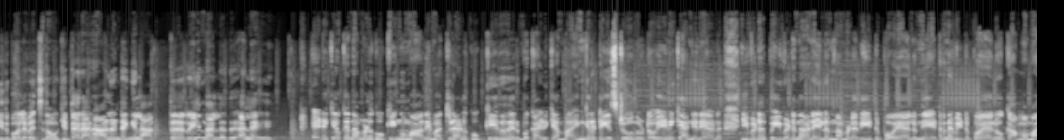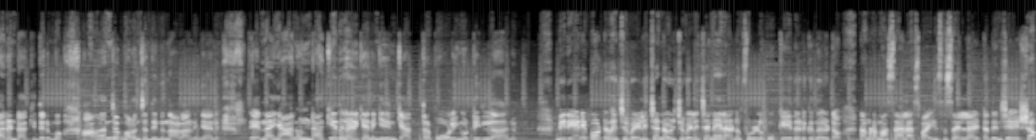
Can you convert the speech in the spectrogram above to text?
ഇതുപോലെ വെച്ച് നോക്കി തരാൻ ആളുണ്ടെങ്കിൽ അത്രയും നല്ലത് അല്ലേ? ഇടയ്ക്കൊക്കെ നമ്മൾ കുക്കിംഗ് മാറി മറ്റൊരാൾ കുക്ക് ചെയ്ത് തരുമ്പോൾ കഴിക്കാൻ ഭയങ്കര ടേസ്റ്റ് തോന്നും കേട്ടോ. എനിക്ക് അങ്ങനെയാണ്. ഇവിടെ ഇവിടെ നിന്നാണേലും നമ്മുടെ വീട്ടിൽ പോയാലും ഏട്ടന്റെ വീട്ടിൽ പോയാലും ഒക്കെ അമ്മമാരുണ്ടാക്കി തരുമ്പോൾ അറഞ്ചും പുറഞ്ചും തിന്നുന്ന ആളാണ് ഞാൻ. എന്നാൽ ഞാൻ ഉണ്ടാക്കിയത് കഴിക്കാനെങ്കിൽ എനിക്ക് അത്ര പോളിങ്ങോട്ടില്ലാനും ബിരിയാണി പോട്ട് വെച്ച് വെളിച്ചെണ്ണ ഒഴിച്ച് വെളിച്ചെണ്ണയിലാണ് ഫുള്ള് കുക്ക് ചെയ്തെടുക്കുന്നത് കേട്ടോ നമ്മുടെ മസാല സ്പൈസസ് എല്ലാം ഇട്ടതിന് ശേഷം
